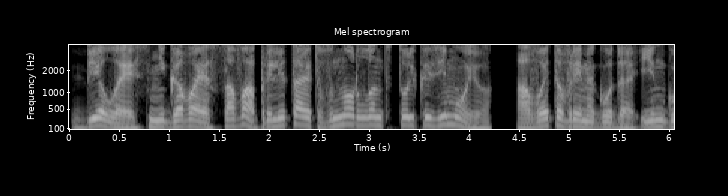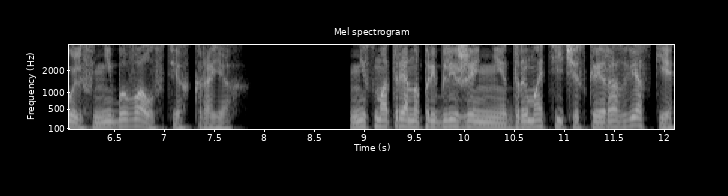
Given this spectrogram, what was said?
Белая снеговая сова прилетает в Норланд только зимою, а в это время года Ингольф не бывал в тех краях. Несмотря на приближение драматической развязки,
